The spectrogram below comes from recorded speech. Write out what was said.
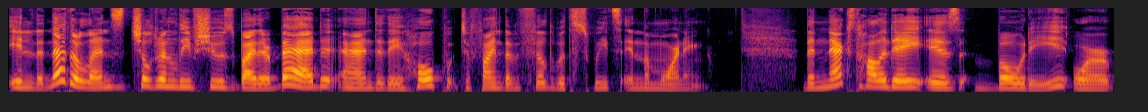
In the Netherlands, children leave shoes by their bed and they hope to find them filled with sweets in the morning. The next holiday is Bodhi, or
